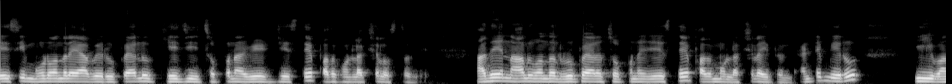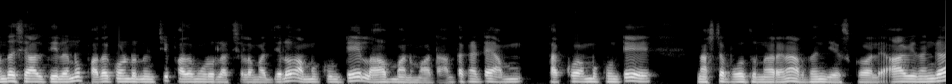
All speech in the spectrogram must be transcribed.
చేసి మూడు వందల యాభై రూపాయలు కేజీ చొప్పున వెయిట్ చేస్తే పదకొండు లక్షలు వస్తుంది. అదే నాలుగు వందల రూపాయల చొప్పున చేస్తే పదమూడు లక్షలు అవుతుంది అంటే మీరు ఈ వంద శాల్తీలను పదకొండు నుంచి పదమూడు లక్షల మధ్యలో అమ్ముకుంటే లాభం అన్నమాట. అంతకంటే అమ్ తక్కువ అమ్ముకుంటే నష్టపోతున్నారని అర్థం చేసుకోవాలి. ఆ విధంగా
